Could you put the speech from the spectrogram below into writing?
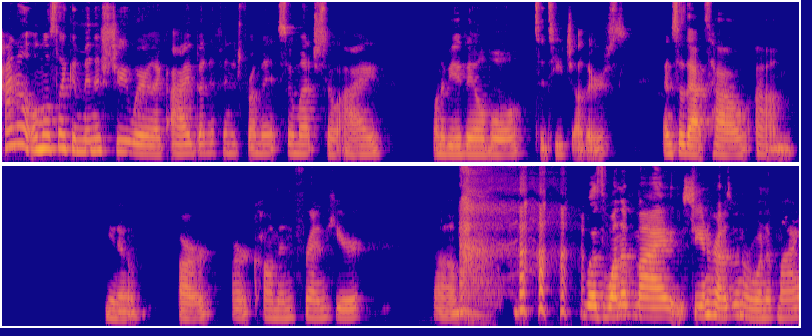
kind of almost like a ministry where like I benefited from it so much, so I want to be available to teach others, and so that's how um, you know our our common friend here um, was one of my she and her husband were one of my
